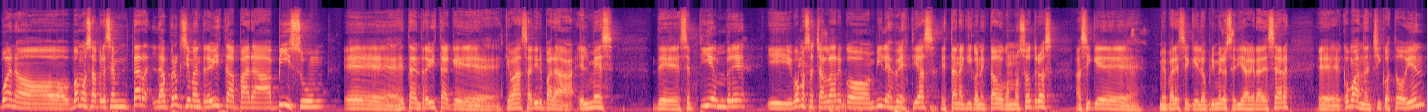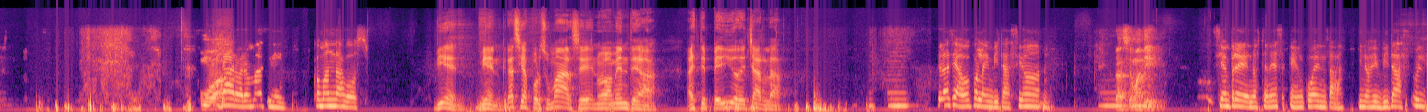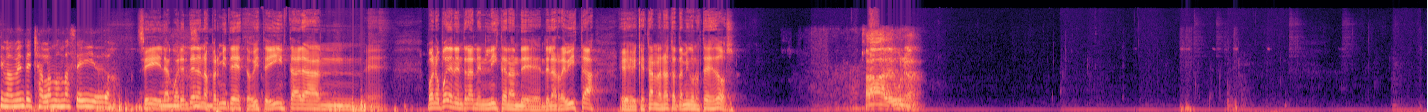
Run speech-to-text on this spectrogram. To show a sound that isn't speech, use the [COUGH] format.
Bueno, vamos a presentar la próxima entrevista para Visum. Eh, esta entrevista que, que va a salir para el mes de septiembre. Y vamos a charlar con Viles Bestias. Están aquí conectados con nosotros. Así que me parece que lo primero sería agradecer. Eh, ¿Cómo andan, chicos? ¿Todo bien? ¿Cómo va? Bárbaro, Mati. ¿Cómo andás vos? Bien, bien. Gracias por sumarse nuevamente a, a este pedido de charla. Gracias a vos por la invitación. Gracias, Mati. Siempre nos tenés en cuenta y nos invitás. Últimamente charlamos más seguido. Sí, la cuarentena nos permite esto, ¿viste? Instagram. eh, Bueno, pueden entrar en el Instagram de, de la revista, eh, que están las notas también con ustedes dos. Ah, de una.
